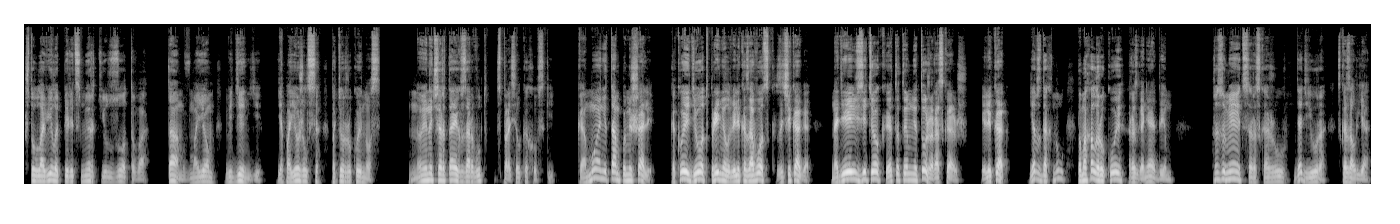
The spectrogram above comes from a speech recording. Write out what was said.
что уловила перед смертью Зотова. Там, в моем видении. Я поежился, потер рукой нос. Ну и на черта их взорвут, — спросил Каховский. «Кому они там помешали? Какой идиот принял Великозаводск за Чикаго? Надеюсь, зятек, это ты мне тоже расскажешь. Или как?» Я вздохнул, помахал рукой, разгоняя дым. «Разумеется, расскажу, дядя Юра», — сказал я.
